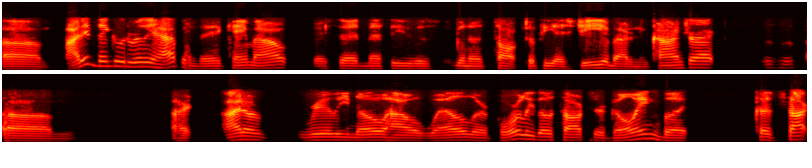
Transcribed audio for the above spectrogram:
Um, I didn't think it would really happen. They came out. They said Messi was gonna talk to PSG about a new contract. Mhm. Um, I I don't really know how well or poorly those talks are going, but because soc-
